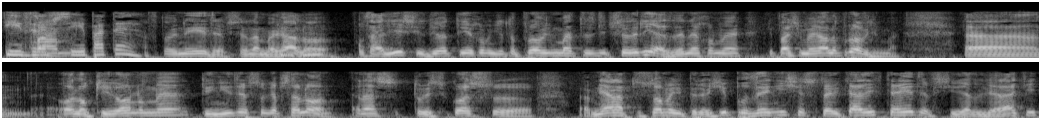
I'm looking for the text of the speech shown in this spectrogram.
ίδρυυση, είπατε; Αυτό είναι ίδρυυση, ένα μεγάλο που θα λύσει διότι έχουμε και το πρόβλημα της λειψιδρία. Δεν έχουμε, υπάρχει μεγάλο πρόβλημα. Ε, ολοκληρώνουμε την ίδρυυση των Καψαλών. Ένας τουριστικός, ε, μια αναπτυσσόμενη περιοχή που δεν είχε εσωτερικά δίκτυα ίδρυυση, κυρία Δουλιαράκη,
